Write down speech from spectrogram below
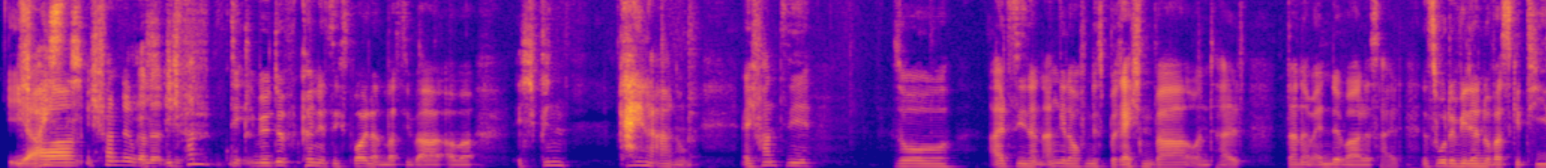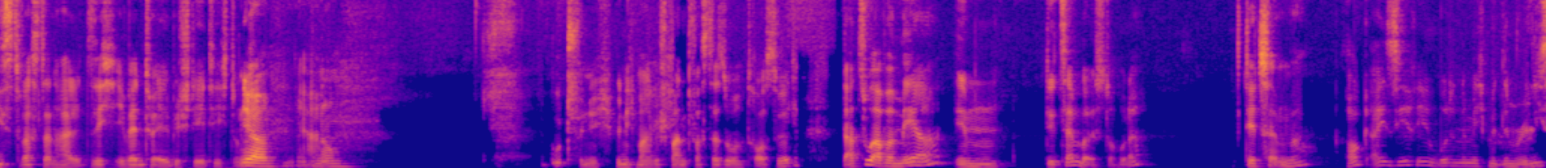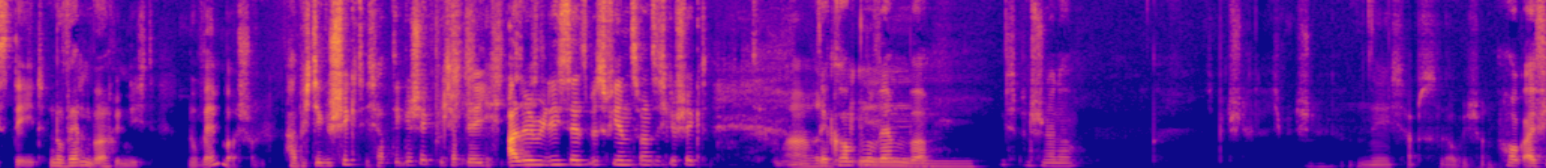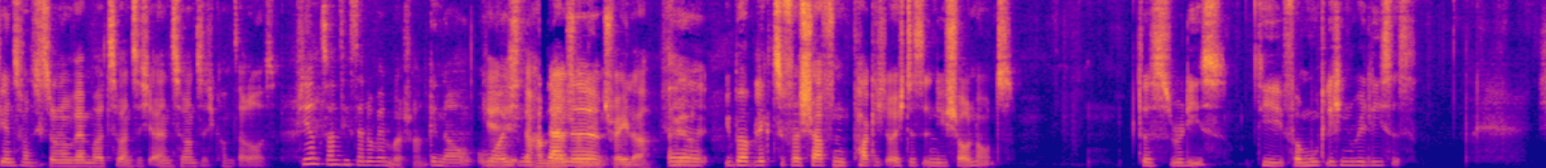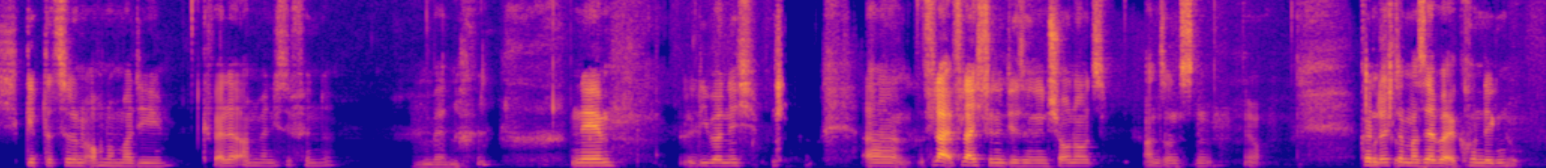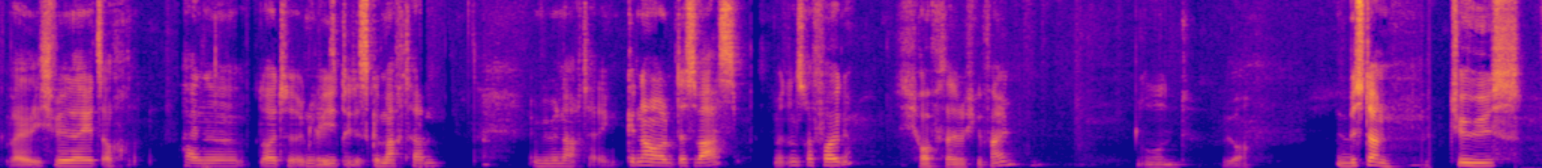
Ich Ja, weiß ich, nicht. fand den Ich, relativ. ich fand, gut. die, wir dürfen, können jetzt nicht spoilern, was sie war, aber ich bin, keine Ahnung. Ich fand sie so, als sie dann angelaufen ist, berechenbar und halt dann am Ende war das halt, es wurde wieder nur was geteased, was dann halt sich eventuell bestätigt. Und ja, Ja. genau. gut, bin ich, bin ich mal gespannt, was da so draus wird. Dazu aber mehr im Dezember ist doch, oder? Dezember. Hawkeye-Serie wurde nämlich mit einem Release-Date November. angekündigt. November schon. Habe ich dir geschickt? Ich habe dir geschickt. Ich habe dir alle Release-Dates bis 24 geschickt. Mare Der kommt November. November. Ich bin schneller. Nee, ich hab's, glaube ich, schon. Hawkeye 24. November 2021 kommt da raus. 24. November schon. Genau, um Okay, euch da einen haben wir ja schon den Trailer für. äh, Überblick zu verschaffen, packe ich euch das in die Show Notes. Das Release, die vermutlichen Releases. Ich gebe dazu dann auch nochmal die Quelle an, wenn ich sie finde. wenn. Nee, lieber nicht. ähm, vielleicht, vielleicht findet ihr sie in den Show Notes. Ansonsten, ja. Könnt ihr euch dann mal selber erkundigen, weil ich will da jetzt auch keine Leute irgendwie, die das gemacht haben, irgendwie benachteiligen. Genau, das war's mit unserer Folge. Ich hoffe, es hat euch gefallen. Und ja. Bis dann. Tschüss.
